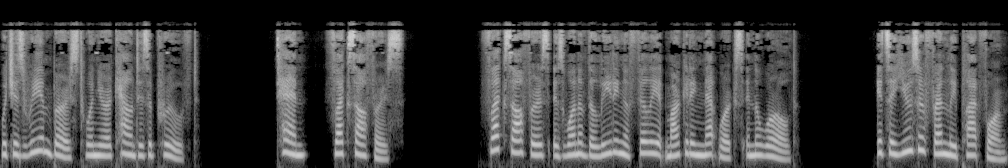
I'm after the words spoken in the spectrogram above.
which is reimbursed when your account is approved. 10. Flex Offers Flex Offers is one of the leading affiliate marketing networks in the world. It's a user-friendly platform,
